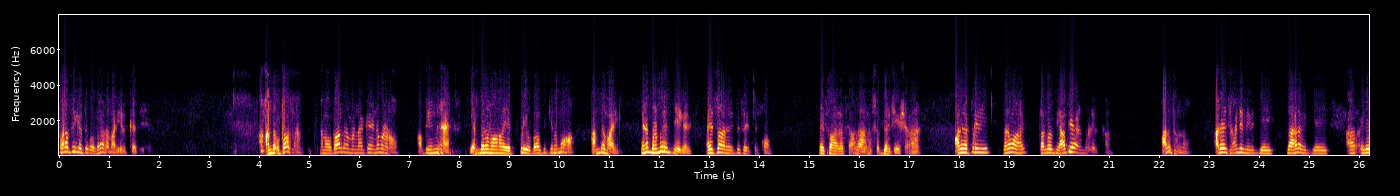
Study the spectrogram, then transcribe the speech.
உபாசிக்கிறதுக்கோசரம் அந்த மாதிரி இருக்குது. அந்த உபாசனம் நம்ம உபாசனம் பண்ணாக்க என்ன பண்ணணும்? அப்படின்னு எம்பெருமானை எப்படி உபாசிக்கணுமோ அந்த மாதிரி. ஏன்னா பிரம்ம வித்தியைகள் வயசான எடுத்து சேர்ச்சிருக்கோம் சாதாரண சப்த விசேஷா அதில் எப்படி பெருமாள் சர்வ வியாபியா இருந்துள்ளிருக்கான் அது அதை சொன்னோம். அதே சாண்டில் வித்தியை தகர வித்தியை இது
